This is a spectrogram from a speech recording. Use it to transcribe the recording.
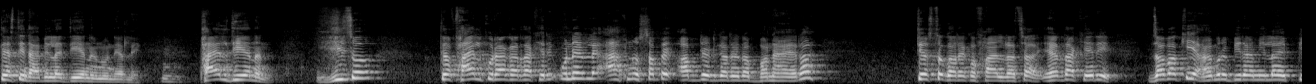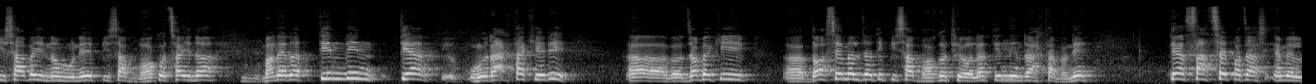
त्यस दिन हामीलाई दिएनन् उनीहरूले। फाइल दिएनन्। हिजो त्यो फाइल कुरा गर्दाखेरि उनीहरूले आफ्नो सबै अपडेट गरेर बनाएर त्यस्तो गरेको फाइल रहेछ। हेर्दाखेरि जबकि हाम्रो बिरामीलाई पिसाबै नहुने पिसाब भएको छैन भनेर तिन दिन त्यहाँ राख्दाखेरि जबकि दस एमएल जति पिसाब भएको थियो होला तिन दिन राख्दा भने त्यहाँ सात सय पचास एमएल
